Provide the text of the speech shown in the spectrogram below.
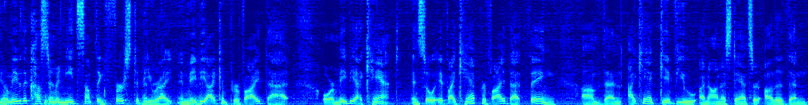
you know, maybe the customer needs something first to be right, and maybe I can provide that, or maybe I can't. And so if I can't provide that thing, um, then I can't give you an honest answer other than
